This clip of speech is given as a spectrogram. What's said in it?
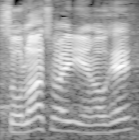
手拉出来一点 ok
